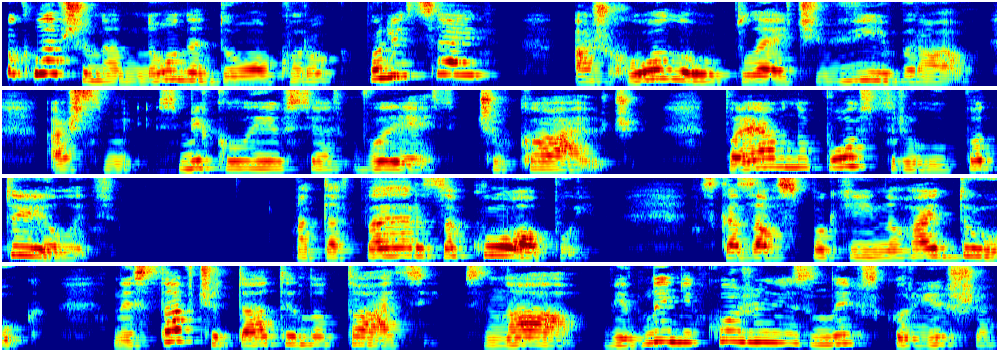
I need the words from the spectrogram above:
Поклавши на дно недокорок, поліцай аж голову плечі вібрав, аж сміклився весь, чекаючи, певно, пострілу потилицю. А тепер закопуй, сказав спокійно гайдук, не став читати нотацій, знав, віднині кожен із них скоріше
